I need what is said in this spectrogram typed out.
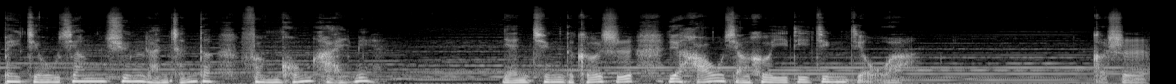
被酒香熏染成的粉红海面，年轻的壳什也好想喝一滴金酒啊！可是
